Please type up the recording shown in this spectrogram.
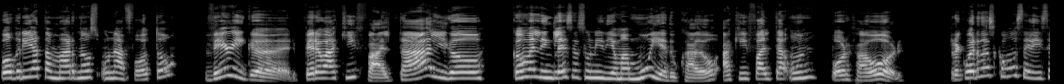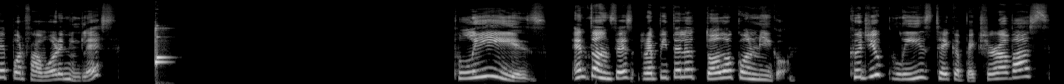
¿Podría tomarnos una foto? Very good. Pero aquí falta algo. Como el inglés es un idioma muy educado, aquí falta un por favor. ¿Recuerdas cómo se dice por favor en inglés? Please. Entonces, repítelo todo conmigo. Could you please take a picture of us?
